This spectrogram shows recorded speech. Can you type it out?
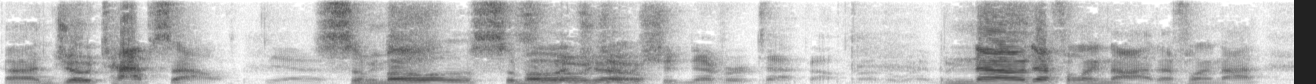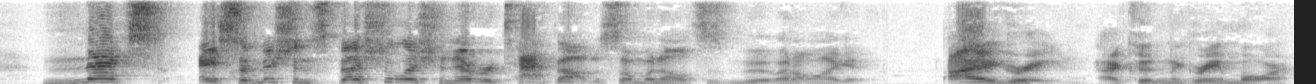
uh, Joe taps out. Yeah, Samoa, Samoa, Samoa Joe. Joe should never tap out, by the way. But No, definitely not. Definitely not. Next, a submission specialist should never tap out to someone else's move. I don't like it. I agree. I couldn't agree more.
